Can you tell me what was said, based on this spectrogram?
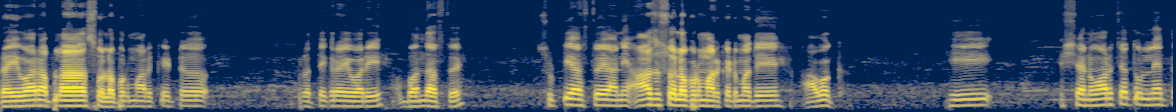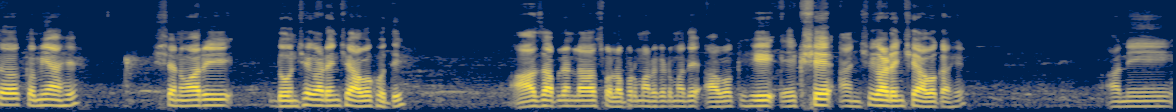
रविवार आपला सोलापूर मार्केट प्रत्येक रविवारी बंद असतो आहे सुट्टी असतो आहे आणि आज सोलापूर मार्केटमध्ये आवक ही शनिवारच्या तुलनेत कमी आहे. शनिवारी दोनशे गाड्यांची आवक होती. आज आपल्याला सोलापूर मार्केटमध्ये आवक ही एकशे ऐंशी गाड्यांची आवक आहे. आणि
